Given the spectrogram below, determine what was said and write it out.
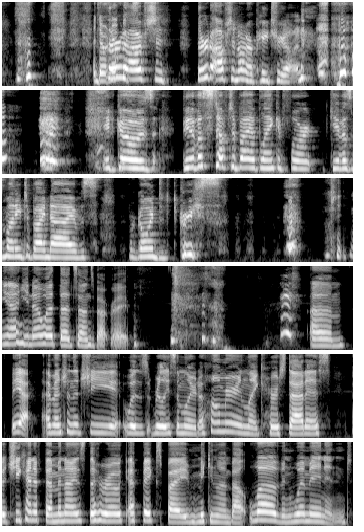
I don't third know. Option. Third option on our Patreon. it goes: give us stuff to buy a blanket fort. Give us money to buy knives. We're going to Greece. yeah, you know what? That sounds about right. um, but yeah, I mentioned that she was really similar to Homer in like her status, but she kind of feminized the heroic epics by making them about love and women and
